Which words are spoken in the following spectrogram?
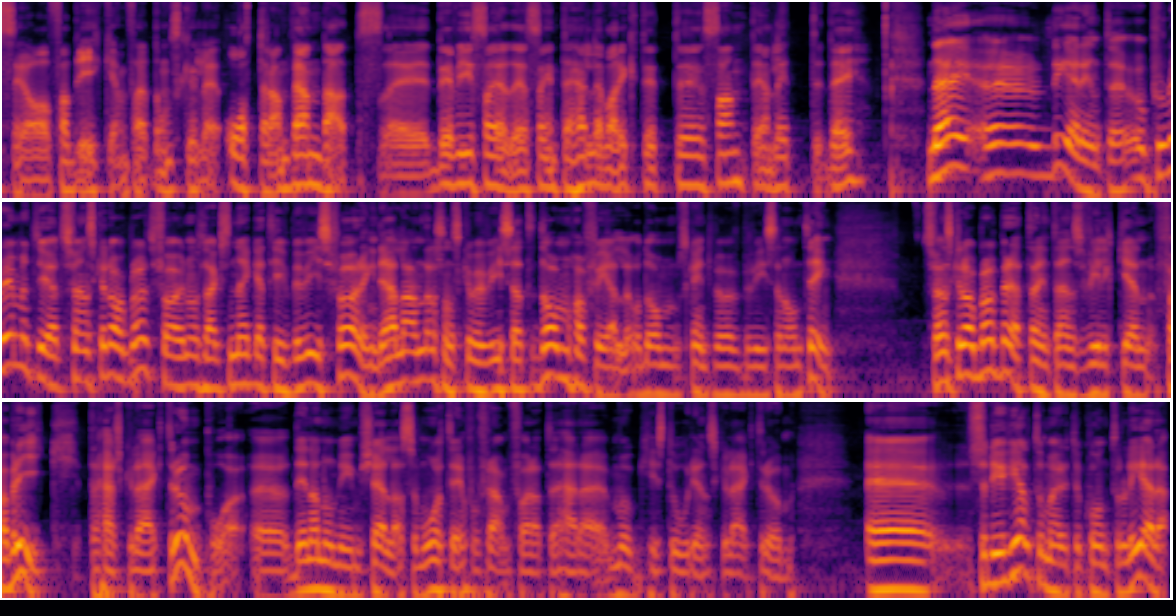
SCA-fabriken för att de skulle återanvändas. Eh, det visade sig inte heller vara riktigt eh, sant enligt dig. Nej, eh, det är det inte. Och problemet är att Svenska Dagbladet för någon slags negativ bevisföring. Det är alla andra som ska bevisa att de har fel och de ska inte behöva bevisa någonting. Svenska Dagbladet berättar inte ens vilken fabrik det här skulle ha ägt rum på. Eh, det är en anonym källa som återigen får framföra att det här eh, mugghistorien skulle ha ägt rum. Eh, så det är ju helt omöjligt att kontrollera.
